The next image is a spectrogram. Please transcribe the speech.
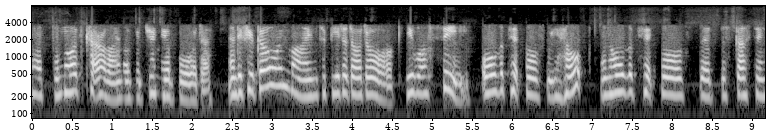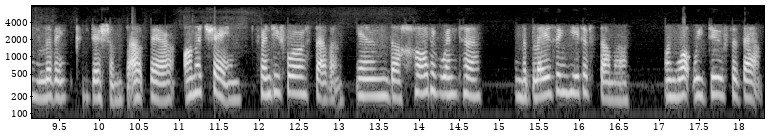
at the North Carolina Virginia border. And if you go online to PETA.org, you will see all the pit bulls we help and all the pit bulls that disgusting living conditions out there on a chain 24 7 in the heart of winter, in the blazing heat of summer, on what we do for them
